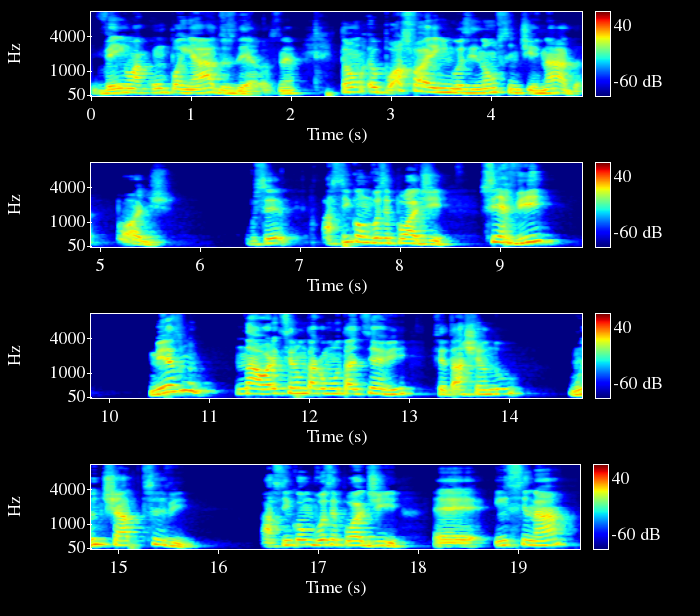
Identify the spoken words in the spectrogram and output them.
venham acompanhados delas, né? Então, eu posso falar em línguas e não sentir nada? Pode. Você, assim como você pode servir, mesmo na hora que você não está com vontade de servir, você está achando muito chato de servir. Assim como você pode é, ensinar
